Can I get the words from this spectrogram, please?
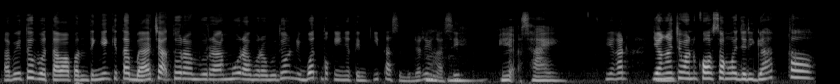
Tapi itu betapa pentingnya kita baca tuh rambu-rambu. Rambu-rambu itu kan dibuat untuk ngingetin kita sebenarnya nggak sih? Mm-mm. Iya, say. ya kan? Jangan cuman kosong lo jadi gatel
